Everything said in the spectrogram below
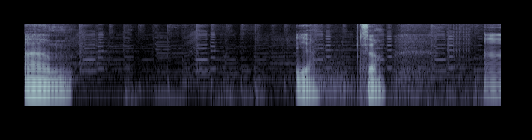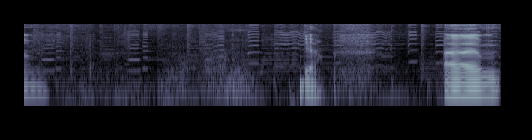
Um yeah. So um yeah. Um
